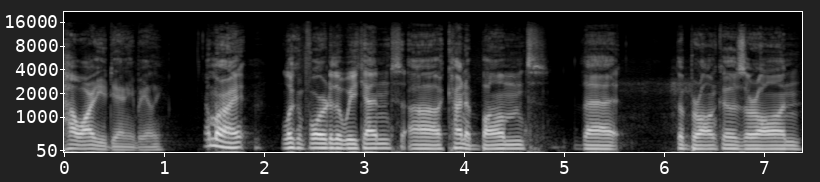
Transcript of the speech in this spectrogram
how are you, Danny Bailey? I'm all right. Looking forward to the weekend. Uh, kind of bummed that the Broncos are on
